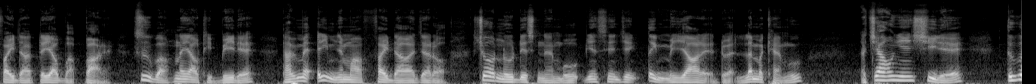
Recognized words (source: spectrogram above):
ဖိုက်တာတယောက်ပါပါတယ်စုစုပေါင်း2ယောက်ထိပေးတယ်ဒါပေမဲ့အဲ့ဒီမြန်မာ fighter ကကြတော့ short notice နဲ့မို့ပြင်ဆင်ချိန်တိတ်မရတဲ့အတွက်လက်မခံဘူး အကြောင်းရင်းရှိတယ်သူက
